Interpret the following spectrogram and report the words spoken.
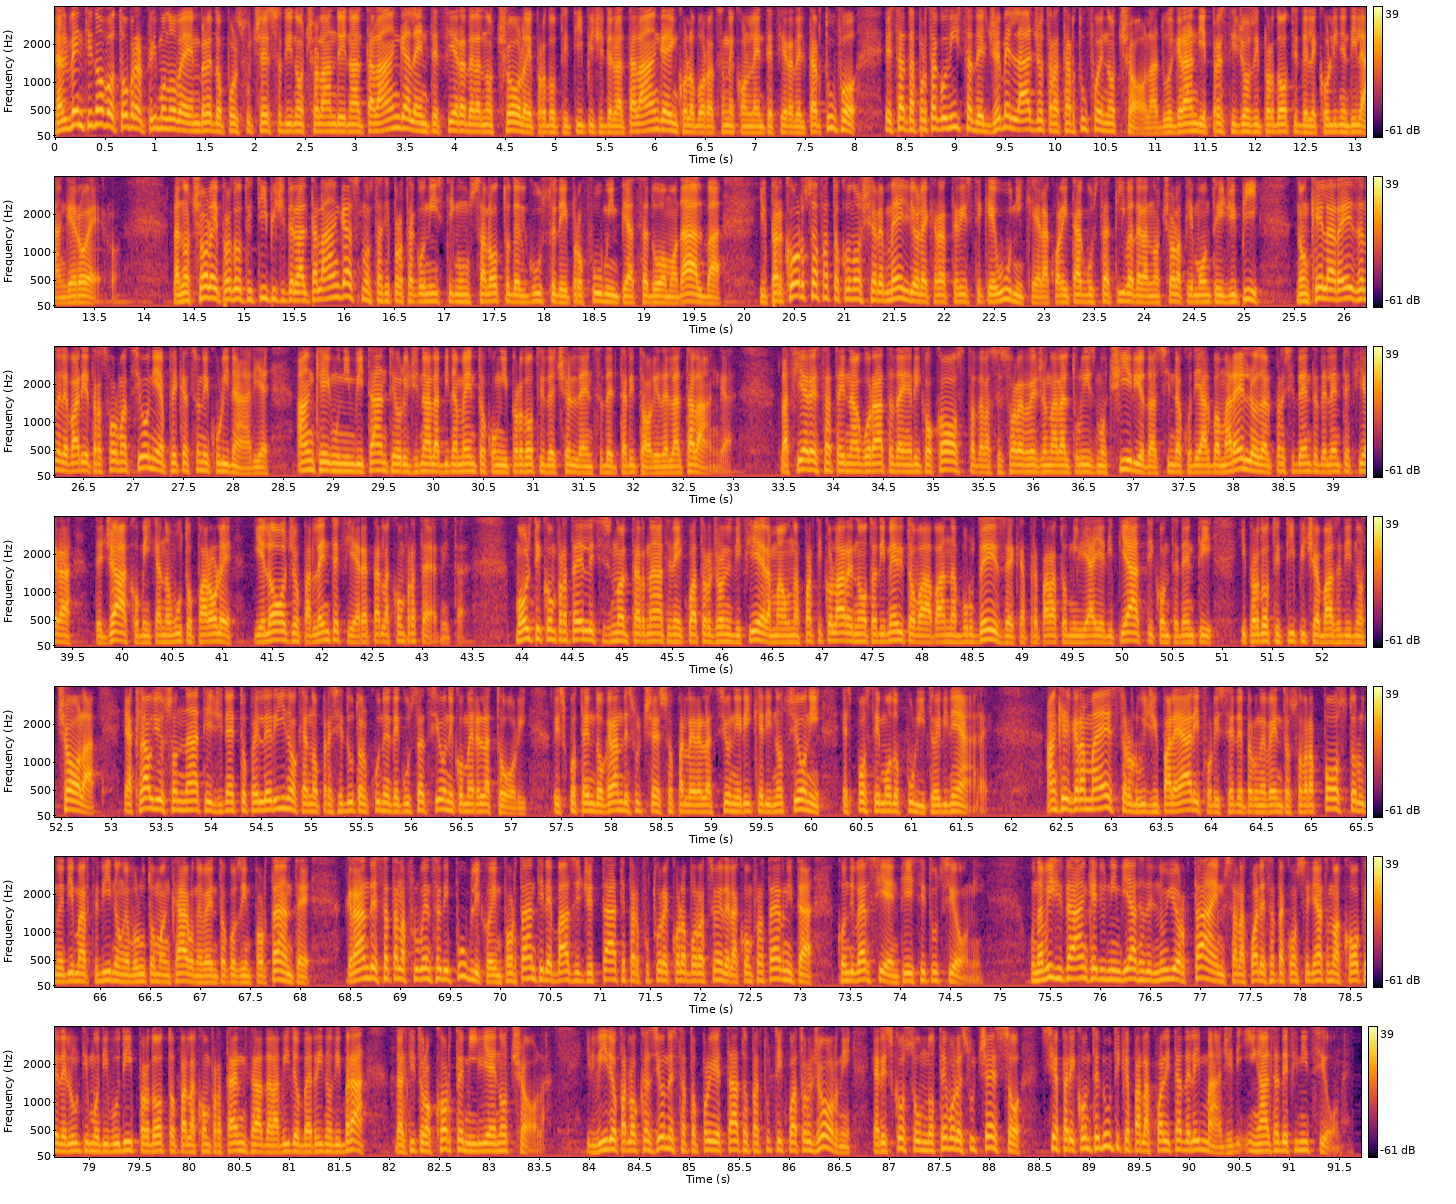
Dal 29 ottobre al 1 novembre, dopo il successo di Nocciolando in Alta Langa, l'ente Fiera della Nocciola e i prodotti tipici dell'Alta Langa, in collaborazione con l'ente Fiera del Tartufo, è stata protagonista del gemellaggio tra Tartufo e Nocciola, due grandi e prestigiosi prodotti delle colline di Langa e Roero. La nocciola e i prodotti tipici dell'Alta Langa sono stati protagonisti in un salotto del gusto e dei profumi in Piazza Duomo ad Alba. Il percorso ha fatto conoscere meglio le caratteristiche uniche e la qualità gustativa della nocciola Piemonte IGP, nonché la resa nelle varie trasformazioni e applicazioni culinarie, anche in un invitante e originale abbinamento con i prodotti d'eccellenza del territorio dell'Alta Langa. La fiera è stata inaugurata da Enrico Costa, dall'assessore regionale al turismo Cirio, dal sindaco di Alba Marello e dal presidente dell'ente fiera De Giacomi, che hanno avuto parole di elogio per l'ente fiera e per la confraternita. Molti confratelli si sono alternati nei quattro giorni di fiera, ma una particolare nota di merito va a Vanna Burdese, che ha preparato migliaia di piatti contenenti i prodotti tipici a base di nocciola, e a Claudio Sonnati e Ginetto Pellerino, che hanno presieduto alcune degustazioni come relatori, riscuotendo grande successo per le relazioni ricche di nozioni esposte in modo pulito e lineare. Anche il Gran Maestro Luigi Paleari, fuori sede per un evento sovrapposto, lunedì martedì non è voluto mancare un evento così importante. Grande è stata l'affluenza di pubblico e importanti le basi gettate per future collaborazioni della confraternita con diversi enti e istituzioni. Una visita anche di un'inviata del New York Times, alla quale è stata consegnata una copia dell'ultimo DVD prodotto per la confraternita dalla Video Berrino di Bra, dal titolo Corte Miglia e Nocciola. Il video per l'occasione è stato proiettato per tutti i quattro giorni e ha riscosso un notevole successo sia per i contenuti che per la qualità delle immagini in alta definizione.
